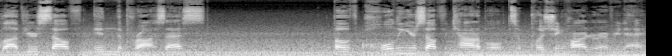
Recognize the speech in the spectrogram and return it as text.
love yourself in the process? Both holding yourself accountable to pushing harder every day,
